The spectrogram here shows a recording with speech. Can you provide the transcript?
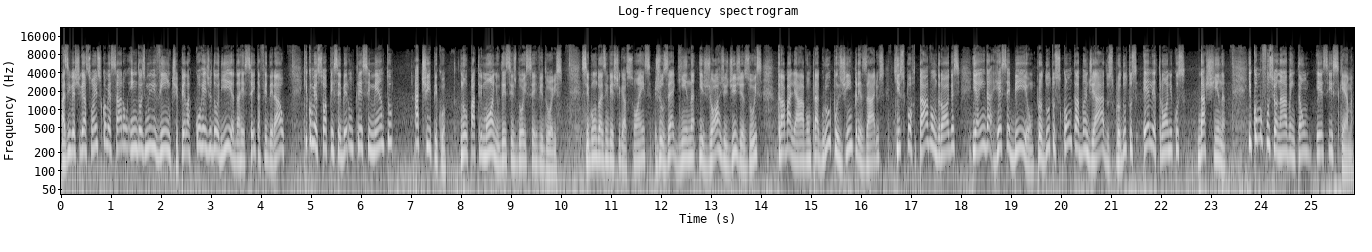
As investigações começaram em 2020 pela Corregedoria da Receita Federal, que começou a perceber um crescimento atípico no patrimônio desses dois servidores. Segundo as investigações, José Guina e Jorge de Jesus trabalhavam para grupos de empresários que exportavam drogas e ainda recebiam produtos contrabandeados, produtos eletrônicos da China. E como funcionava então esse esquema?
